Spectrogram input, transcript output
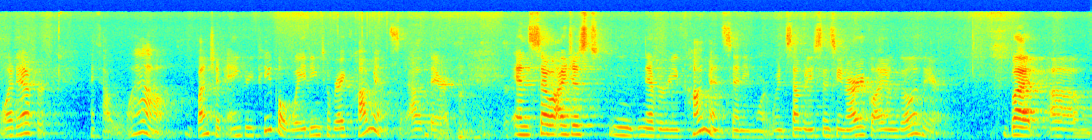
whatever. I thought, wow, a bunch of angry people waiting to write comments out there. and so I just never read comments anymore. When somebody sends me an article, I don't go there. But um,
